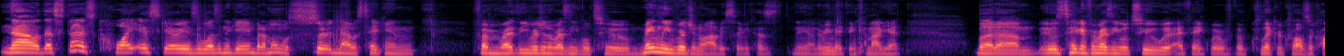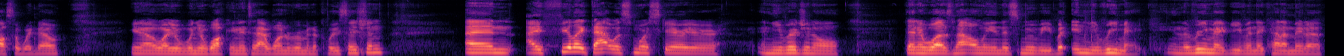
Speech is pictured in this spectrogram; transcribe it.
Now, that's not as quite as scary as it was in the game, but I'm almost certain that was taken from Re- the original Resident Evil 2, mainly original, obviously, because you know the remake didn't come out yet. But um, it was taken from Resident Evil 2, I think, where the clicker crawls across the window. You know, when you're when you're walking into that one room in the police station, and I feel like that was more scarier in the original than it was not only in this movie but in the remake. In the remake, even they kind of made a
